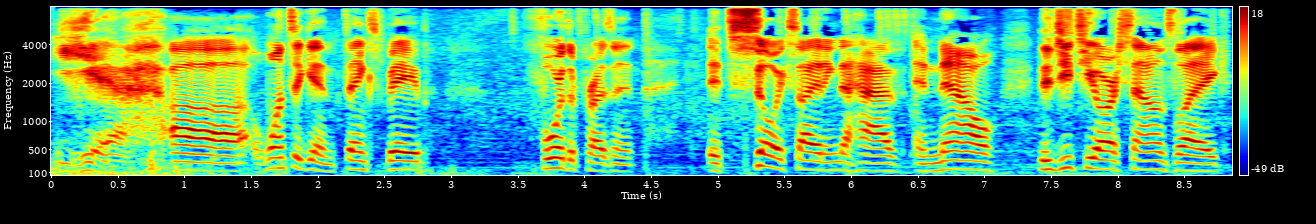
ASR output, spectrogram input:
yeah uh, once again thanks babe for the present. It's so exciting to have and now the GTR sounds like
